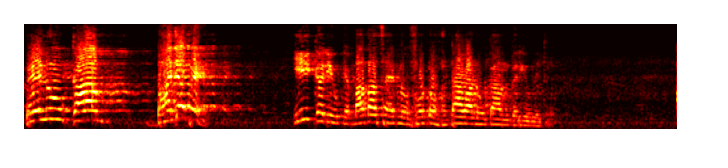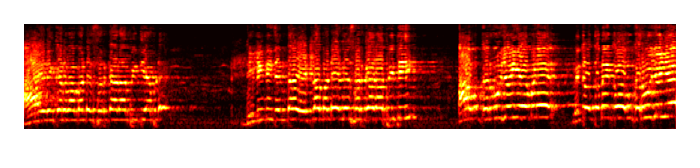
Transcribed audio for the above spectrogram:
પહેલું કામ ભાજપે ઈ કર્યું કે બાબા સાહેબનો ફોટો હટાવવાનું કામ કર્યું, મિત્રો. આ એને કરવા માટે સરકાર આપી હતી આપણે? દિલ્હીની જનતા એટલા માટે એને સરકાર આપી હતી? આવું કરવું જોઈએ આપણે? મિત્રો, તમે કહો, આવું કરવું જોઈએ?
